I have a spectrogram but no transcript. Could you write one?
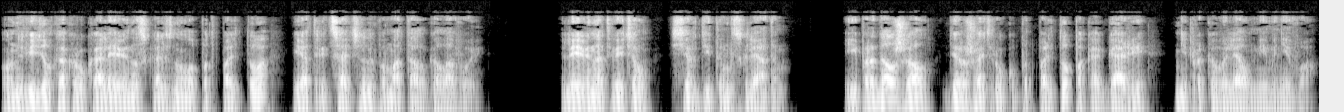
Он видел, как рука Левина скользнула под пальто и отрицательно помотал головой. Левин ответил сердитым взглядом и продолжал держать руку под пальто, пока Гарри не проковылял мимо него.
